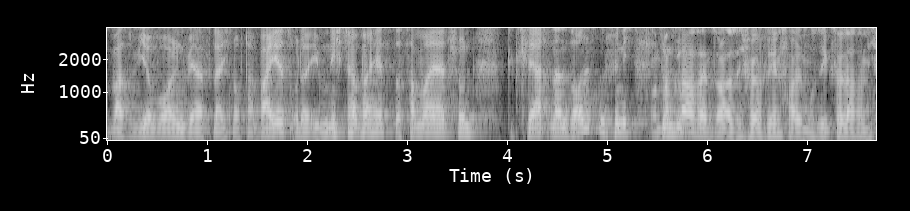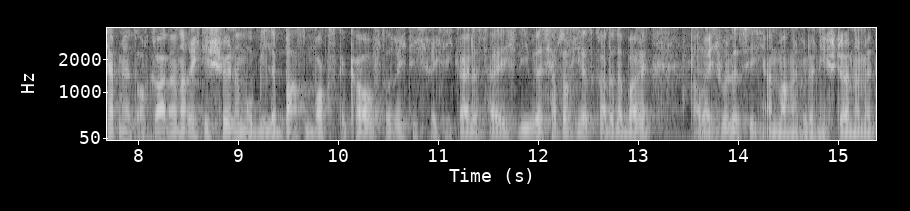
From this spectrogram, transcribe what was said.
was wir wollen, wer vielleicht noch dabei ist oder eben nicht dabei ist. Das haben wir jetzt schon geklärt. Und ansonsten finde ich. Und so was da sein soll. Also ich will auf jeden Fall Musik soll da sein. Ich habe mir jetzt auch gerade eine richtig schöne mobile Bassbox gekauft. Richtig, richtig geiles Teil. Ich liebe es. Ich habe es auch hier jetzt gerade dabei. Aber ich will das hier nicht anmachen. Ich will euch nicht stören damit.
